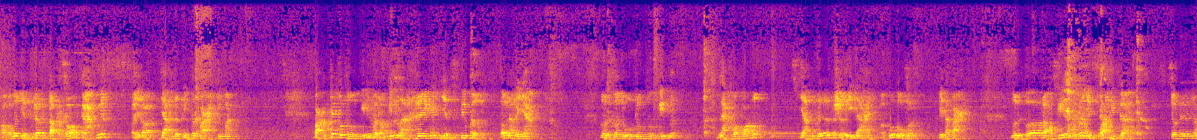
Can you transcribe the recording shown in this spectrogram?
họ có cái nhìn rất độc đoán cả quyết. Và do đó giảm đến những thất bại trước mắt. Bản chất của thường kiến và đoạn kiến là hai cái nhìn tiêu cực đối lập với nhau. Người có chủ trương thường kiến lạc quan quá mức dẫn đến sự ý lại. Và cuối cùng đó, bị thất bại người có đỏ kiến thì có nhìn quá thiên cận cho nên đó,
